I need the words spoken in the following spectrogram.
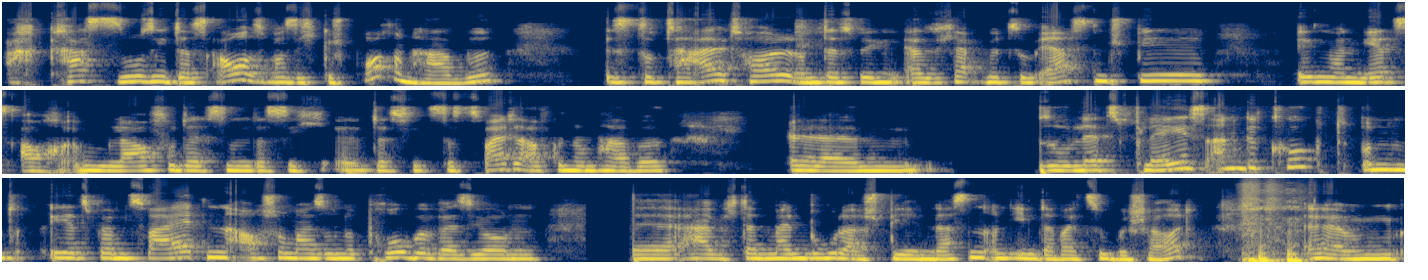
ach krass, so sieht das aus, was ich gesprochen habe ist total toll und deswegen, also ich habe mir zum ersten Spiel irgendwann jetzt auch im Laufe dessen, dass ich äh, das jetzt das zweite aufgenommen habe, ähm, so Let's Plays angeguckt und jetzt beim zweiten auch schon mal so eine Probeversion äh, habe ich dann meinen Bruder spielen lassen und ihm dabei zugeschaut. ähm,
